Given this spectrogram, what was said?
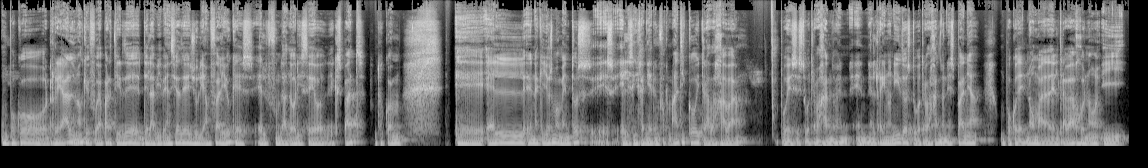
un poco real, ¿no? que fue a partir de, de la vivencia de Julian Faliu, que es el fundador y CEO de Expat.com eh, él en aquellos momentos, él es ingeniero informático y trabajaba pues estuvo trabajando en, el Reino Unido, estuvo trabajando en España, un poco de nómada del trabajo, ¿no? Y,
